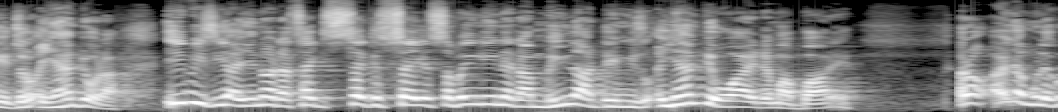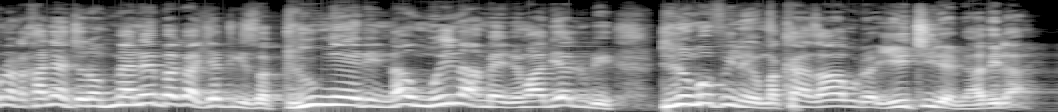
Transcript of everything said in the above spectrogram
တင်ကျွန်တော်အရန်ပြောတာ EBC ကရင်တော့ဒါ site site စပိန်လေးနဲ့ဒါ main လာတင်ပြီဆိုအရန်ပြောရတဲ့တဲမှာပါတယ်အဲ့တော့အဲ့ကြောင့်မို့လဲခုနတခါကျရင်ကျွန်တော်မှန်တဲ့ဘက်ကရက်တီဆိုလူငယ်တွေနောက်မွေးလာမဲ့မြန်မာပြည်လူတွေဒီလိုမျိုး feeling ကိုမခံစားဘူးတော့အရေးကြီးတယ်ဗျာသိလားအဲ့တော့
